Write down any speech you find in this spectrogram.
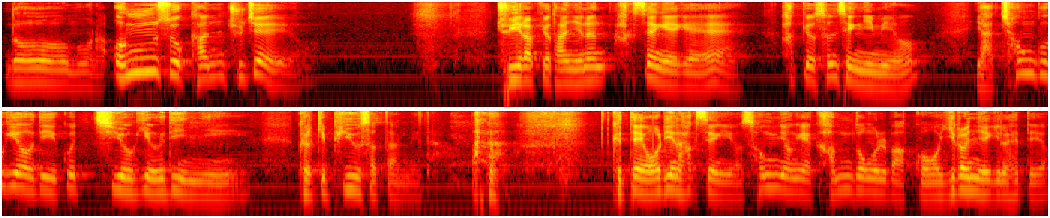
너무나 엄숙한 주제예요. 주일학교 다니는 학생에게 학교 선생님이요. 야, 천국이 어디 있고 지옥이 어디 있니? 그렇게 비웃었답니다. 그때 어린 학생이요. 성령의 감동을 받고 이런 얘기를 했대요.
